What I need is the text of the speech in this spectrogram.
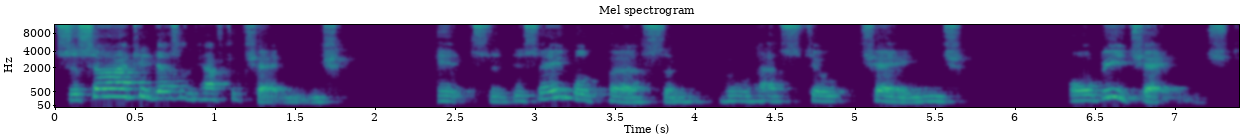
Society doesn't have to change. It's a disabled person who has to change or be changed.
